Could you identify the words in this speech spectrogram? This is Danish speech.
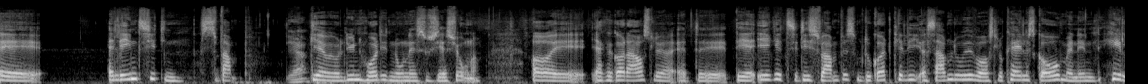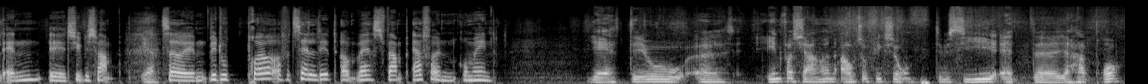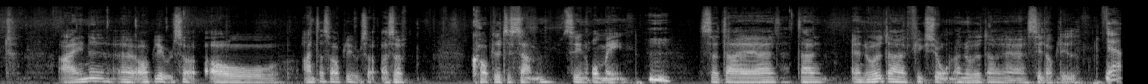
Øh, alene titlen Svamp ja. giver jo lynhurtigt nogle associationer. Og øh, jeg kan godt afsløre, at øh, det er ikke til de svampe, som du godt kan lide at samle ude i vores lokale skove, men en helt anden øh, type svamp. Ja. Så øh, vil du prøve at fortælle lidt om, hvad Svamp er for en roman? Ja, det er jo øh, inden for genren autofiktion. Det vil sige, at øh, jeg har brugt egne øh, oplevelser og andres oplevelser, og så koblet det sammen til en roman. Mm. Så der er, der er noget, der er fiktion, og noget, der er selvoplevet. Ja.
